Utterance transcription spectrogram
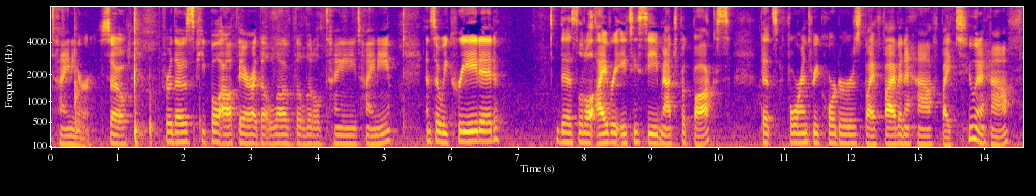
tinier. So for those people out there that love the little tiny, tiny. And so we created this little ivory ATC matchbook box that's four and three quarters by five and a half by two and a half.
